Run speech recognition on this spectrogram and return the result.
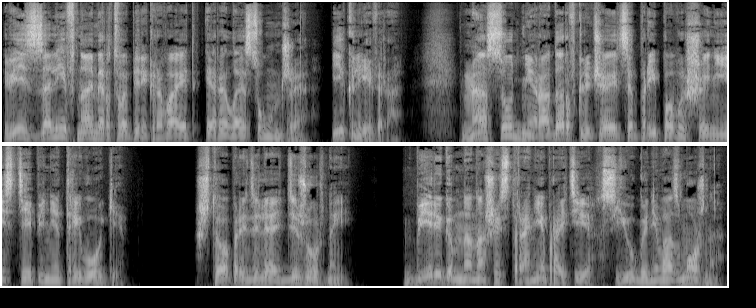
Весь залив намертво перекрывает РЛС Унджи и Клевера. На судне радар включается при повышении степени тревоги. Что определяет дежурный? Берегом на нашей стороне пройти с юга невозможно.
